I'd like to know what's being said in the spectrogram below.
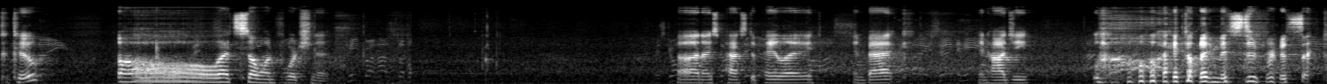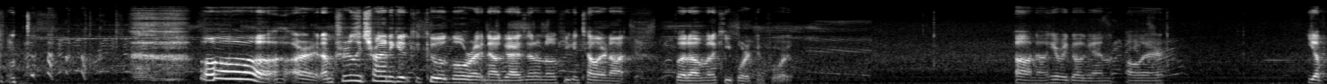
Kokcu? Oh, that's so unfortunate. Uh, nice pass to Pele and back and Hagi. I thought I missed it for a second. oh, alright. I'm truly trying to get Kokcu a goal right now, guys. I don't know if you can tell or not, but I'm going to keep working for it. Oh no, here we go again. Haller. Yep,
